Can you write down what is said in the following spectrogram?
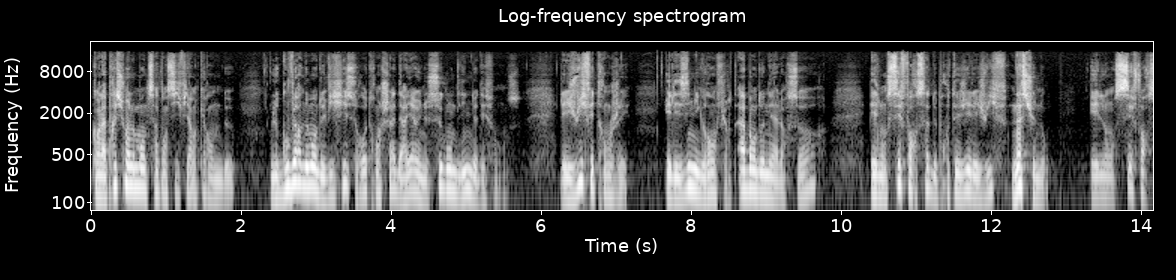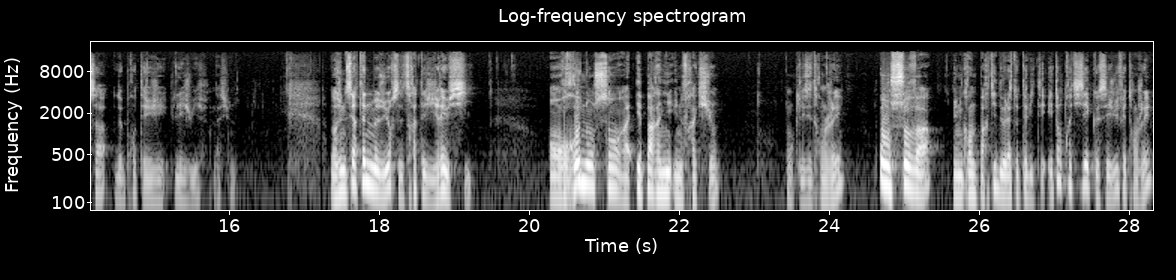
Quand la pression allemande s'intensifia en 1942, le gouvernement de Vichy se retrancha derrière une seconde ligne de défense. Les juifs étrangers et les immigrants furent abandonnés à leur sort, et l'on s'efforça de protéger les juifs nationaux. Et l'on s'efforça de protéger les juifs nationaux. Dans une certaine mesure, cette stratégie réussit, en renonçant à épargner une fraction, donc les étrangers, on sauva une grande partie de la totalité. Étant précisé que ces juifs étrangers,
